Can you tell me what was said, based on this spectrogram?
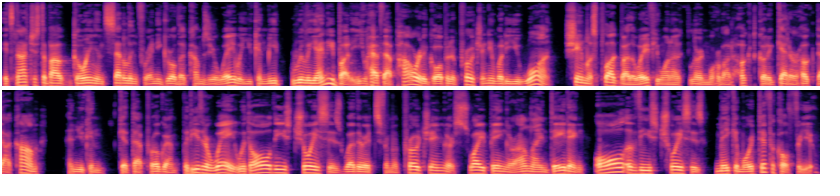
it's not just about going and settling for any girl that comes your way, but you can meet really anybody. You have that power to go up and approach anybody you want. Shameless plug, by the way, if you want to learn more about Hooked, go to getherhooked.com and you can get that program. But either way, with all these choices, whether it's from approaching or swiping or online dating, all of these choices make it more difficult for you.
